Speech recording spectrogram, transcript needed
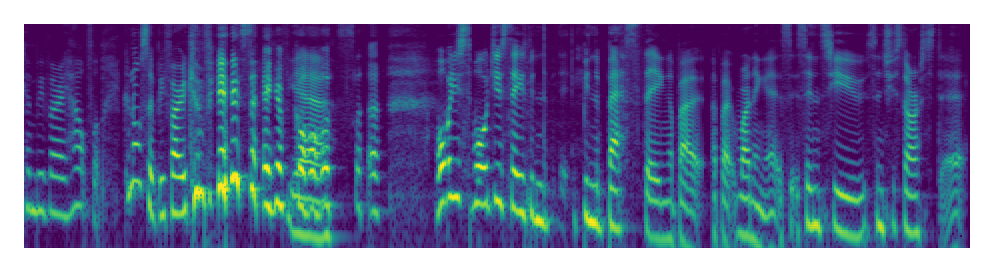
can be very helpful. It can also be very confusing, of Yeah. course. What would you What would you say has been the, been the best thing about about running it since you since you started it?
